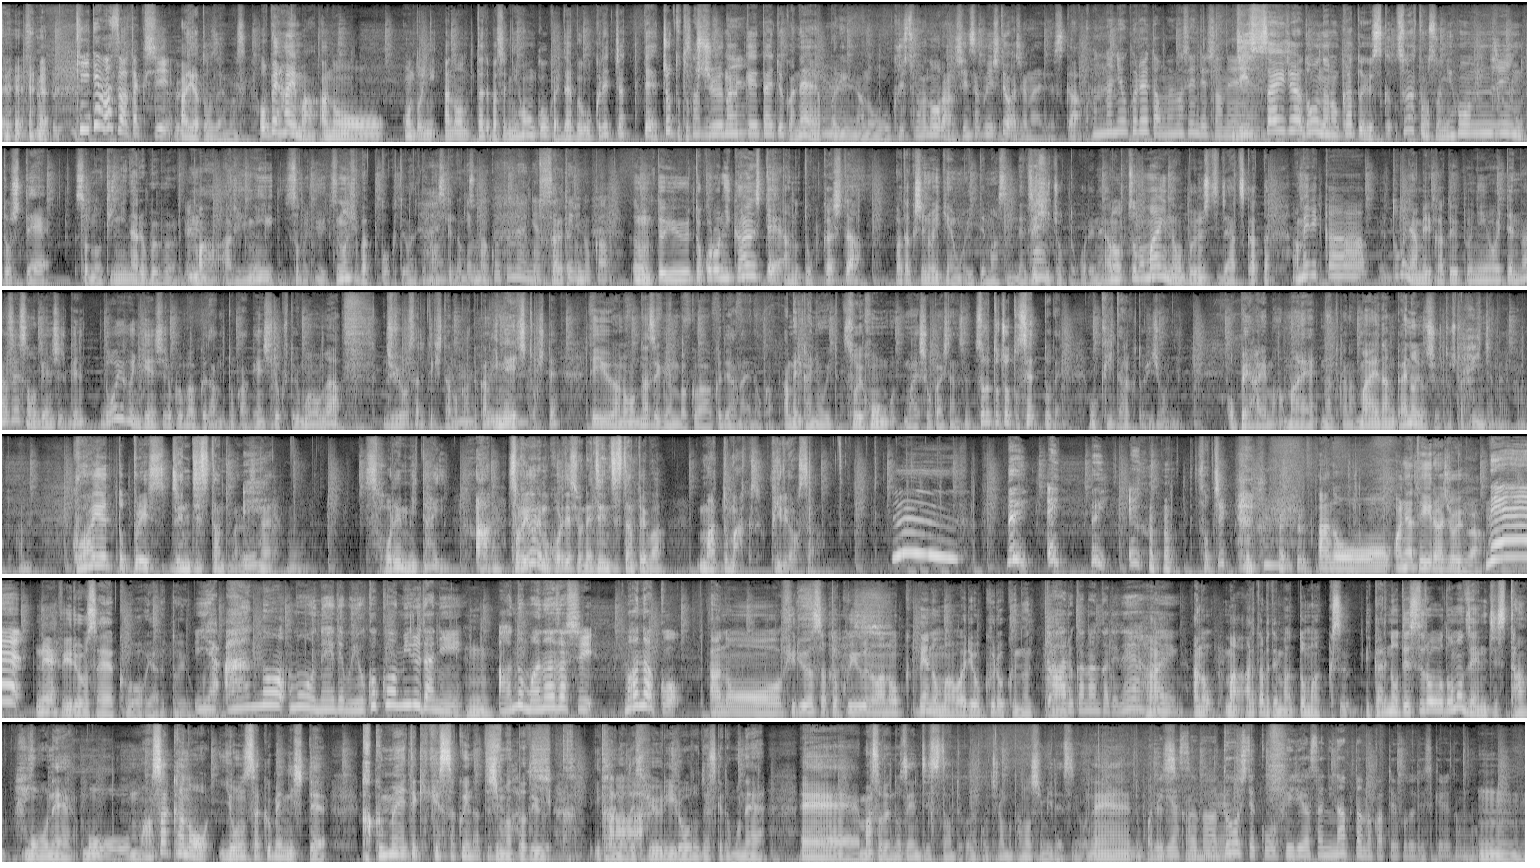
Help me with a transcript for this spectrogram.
聞いてます私ありがとうございます。オペハイマー、あのー本当にあの例えばさ日本公開ぶ遅れちゃってちょっと特殊な形態というかねやっぱり、うん。あのクリストファー・ノーラン新作にしてはじゃないですか。こんなに遅れるとは思いませんでしたね。実際じゃあどうなのかという少少なくともその日本人としてその気になる部分、うん。まあある意味その唯一の被爆国と言われてますけども、はい、そのことのように扱っているのか。うん、というところに関してあの特化した私の意見を言ってますんで、ぜひちょっとこれねあのその前の分室で扱ったアメリカ特にアメリカという国においてなぜその原子原どういうふうに原子力爆弾とか原子力というものが受容されてきたのかというか、イメージとしてっていうあのなぜ原爆は悪ではないのかアメリカにおいてそういう本を前紹介したんです。けどそれとちょっとセットでお聞きいただくと非常にオッペンハイマー前なんとかな前段階の予習としてはいいんじゃないかなとかね。クワイエットプレイス前日担当もありますね。それ見たい？あそれよりもこれですよね。前日譚といえばマッドマックスフュリオサうそっち？あのーアニャ・テイラー・ジョイがねねフュリオサ役をやるといういやあのもうねでも予告を見るだに、うん。あの眼差しマナコあのーフュリオサ特有のあの目の周りを黒く塗った。パールかなんかでね。ははい。い、あのまあ、改めてマッドマックス怒りのデスロードの前日譚、もうねもうまさかの4作目にして革命的傑作になってしまったという怒りのデスフューリーロードですけどもね、えーまあ、それの前日短ということでこちらも楽しみですよね。とかフィリアサですかね。がどうしてこうフィリアサになったのかということですけれども、うん。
